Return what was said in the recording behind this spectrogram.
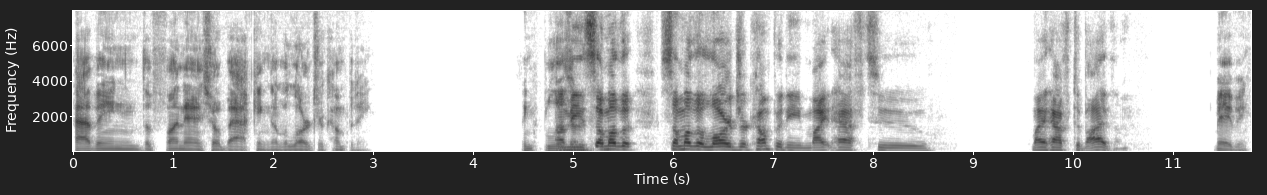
having the financial backing of a larger company. I think Blizzard. I mean, some other some other larger company might have to might have to buy them. maybe,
